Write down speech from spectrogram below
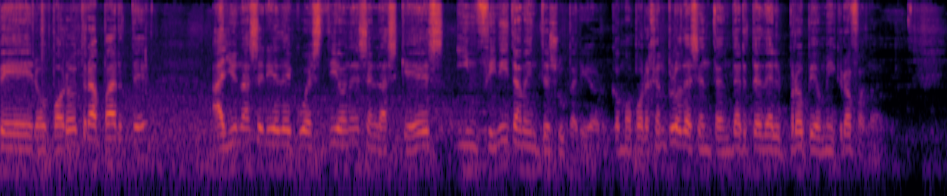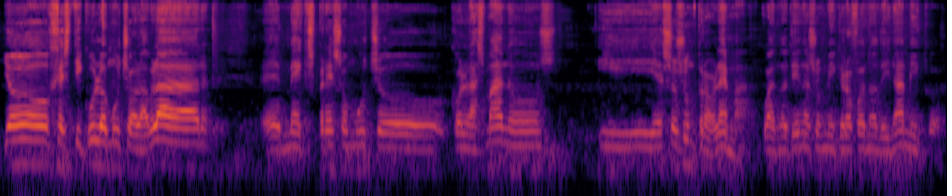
Pero por otra parte, hay una serie de cuestiones en las que es infinitamente superior, como por ejemplo desentenderte del propio micrófono. Yo gesticulo mucho al hablar, eh, me expreso mucho con las manos y eso es un problema cuando tienes un micrófono dinámico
